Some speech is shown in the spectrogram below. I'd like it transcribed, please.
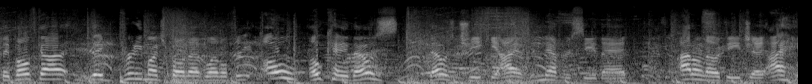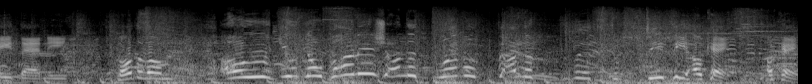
They both got, they pretty much both have level three. Oh, okay, that was, that was cheeky. I have never seen that. I don't know, Dee Jay. I hate that knee. Both of them. Oh, you no punish on the level, on the, the, the DP. Okay, okay.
